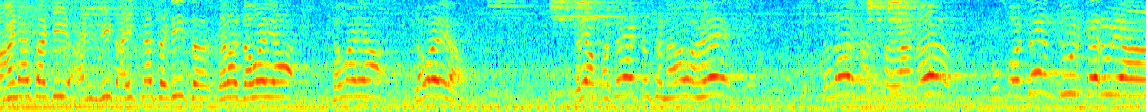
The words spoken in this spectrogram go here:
पाहण्यासाठी आणि नीट ऐकण्यासाठी ज- जरा जवळ या जवळ या जवळ या. तर या पथनाट्याचं नाव आहे चला गस्तयानं कुपोषण दूर करूया.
